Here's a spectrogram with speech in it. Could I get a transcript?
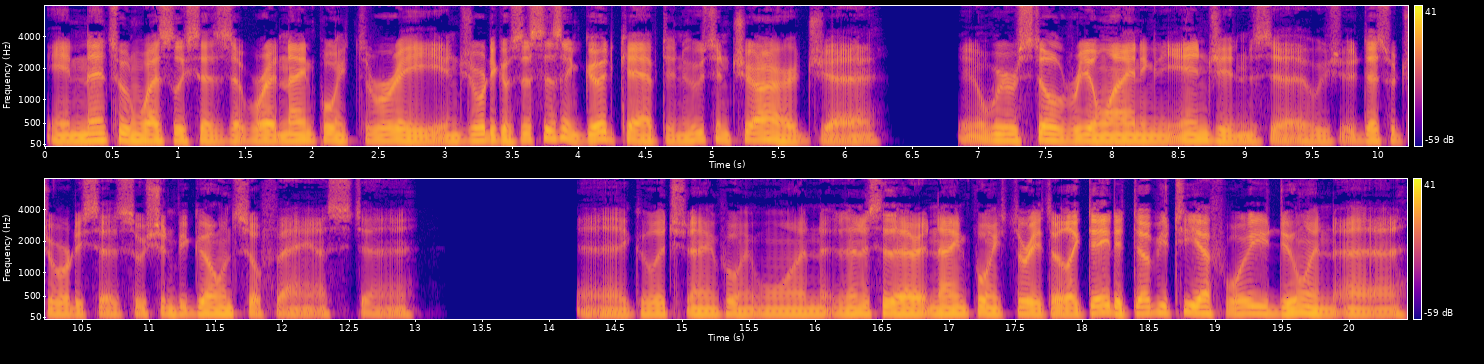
And that's when Wesley says that we're at 9.3. And Geordi goes, this isn't good, Captain. Who's in charge? Uh, you know, we were still realigning the engines. Uh, should, that's what Geordi says. So we shouldn't be going so fast. Uh, uh, glitch 9.1. And then it's there at 9.3. They're like, Data, WTF, what are you doing? Uh,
